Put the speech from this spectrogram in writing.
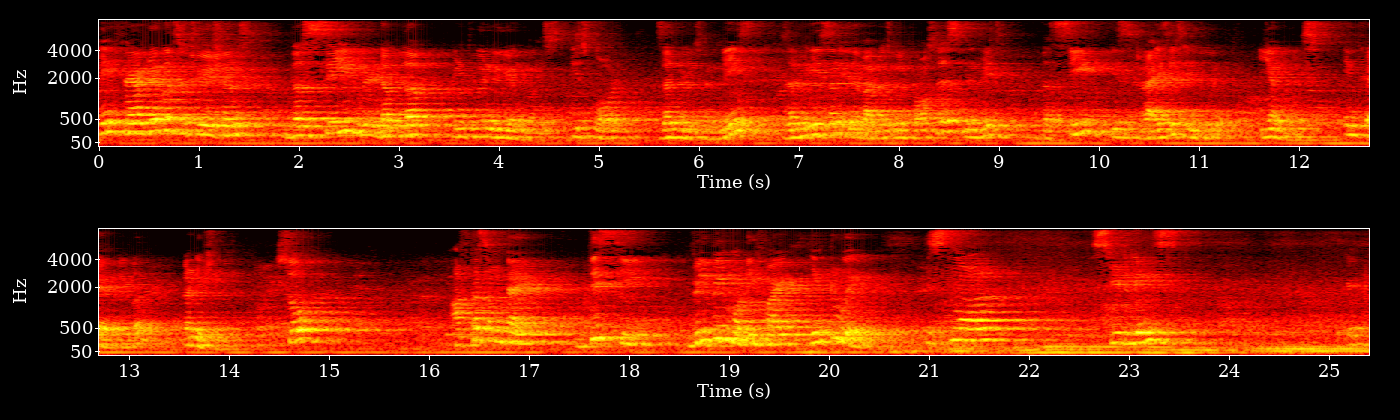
in favorable situations, the seed will develop into a new young ones. It's called germination. Means germination is a biological process in which the seed is rises into young ones in favorable condition. So after some time, this seed will be modified into a small seedlings. Okay.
